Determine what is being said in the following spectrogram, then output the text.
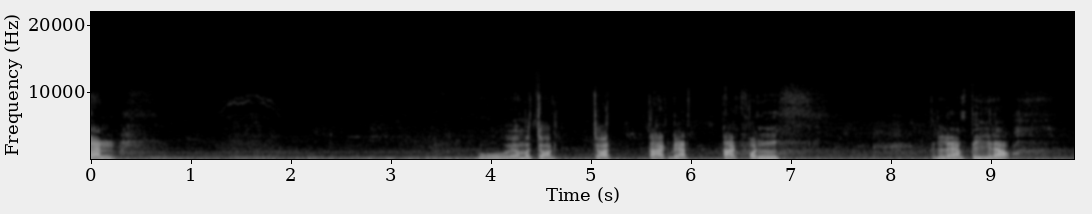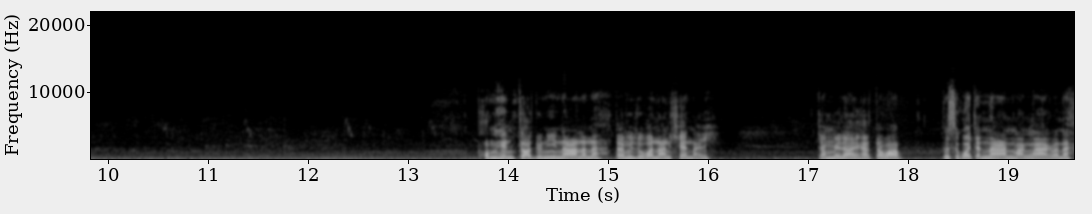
สั้นอู้เอามาจอดจอดตากแดด ตากฝน เป็นแรมปีแล้ว ผมเห็นจอดอยู่นี่นานแล้วนะ แต่ไม่รู้ว่านานแค่ไหนจำไม่ได้ครับ แต่ว่ารู้สึกว่าจะนานมากๆแล้วนะ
